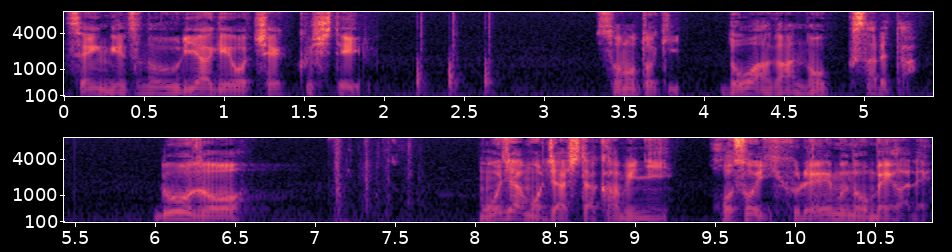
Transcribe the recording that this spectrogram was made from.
先月の売り上げをチェックしている。その時、ドアがノックされた。どうぞ。もじゃもじゃした髪に細いフレームのメガネ。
